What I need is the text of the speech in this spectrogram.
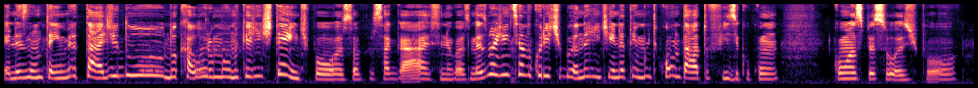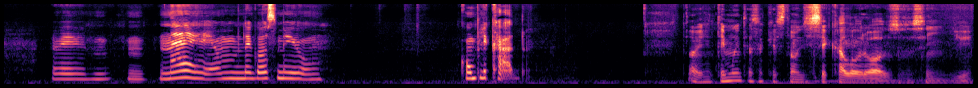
Eles não têm metade do, do calor humano que a gente tem, tipo, essa, essa garra, esse negócio. Mesmo a gente sendo curitibana, a gente ainda tem muito contato físico com, com as pessoas, tipo, é, né? É um negócio meio complicado. Então, a gente tem muito essa questão de ser calorosos, assim, de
